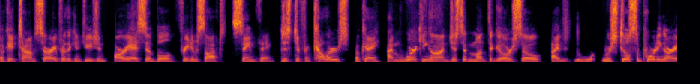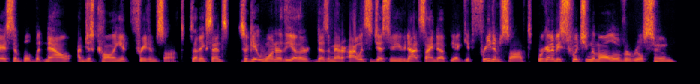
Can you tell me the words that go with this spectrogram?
Okay. Tom, sorry for the confusion. REI Simple, FreedomSoft, same thing, just different colors. Okay. I'm working on just a month ago or so. I've, we're still supporting REI Simple, but now I'm just calling it FreedomSoft. Does that make sense? So get one or the other. Doesn't matter. I would suggest if you've not signed up yet, get FreedomSoft. We're going to be switching them all over real soon,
